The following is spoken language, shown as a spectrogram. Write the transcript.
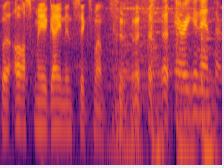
but ask me again in six months. Very good answer.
